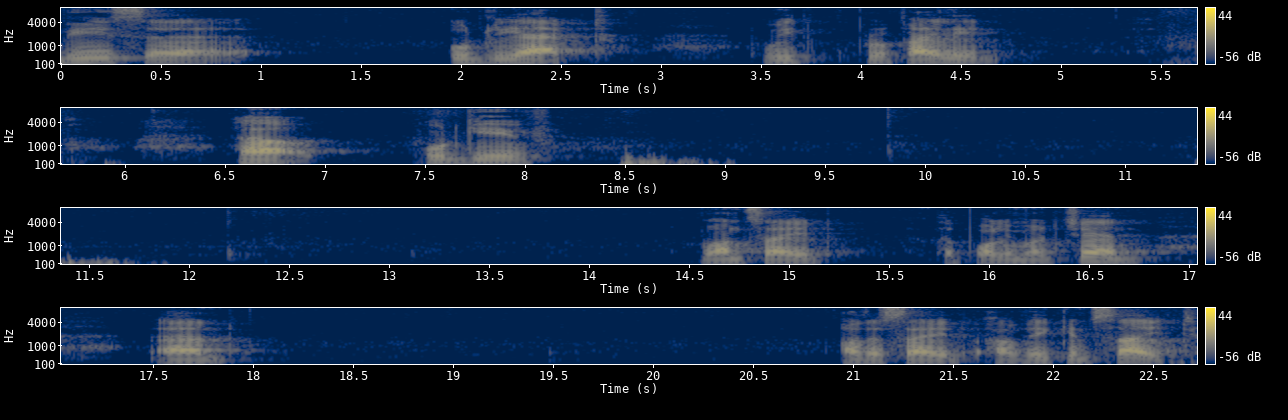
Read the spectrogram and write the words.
these uh, would react with propylene uh, would give one side the polymer chain and other side a vacant site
